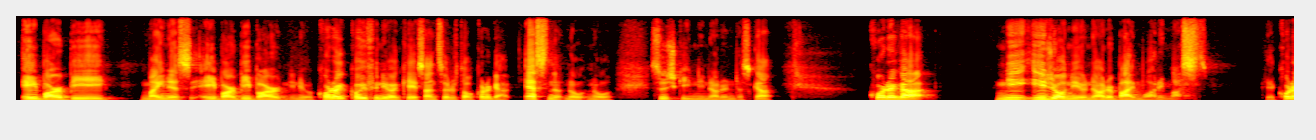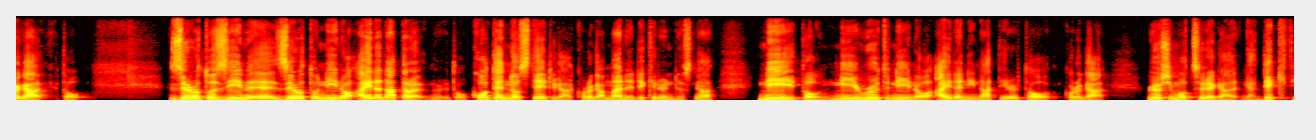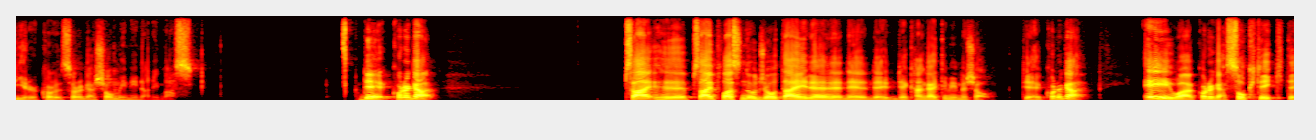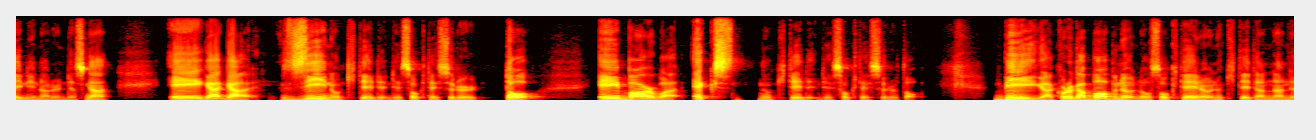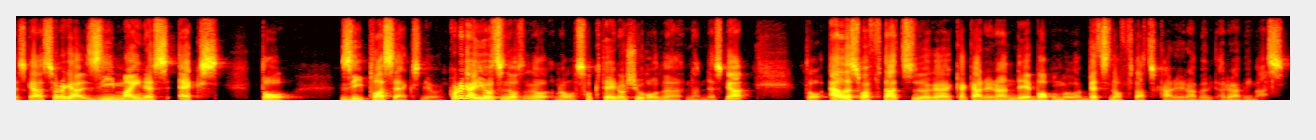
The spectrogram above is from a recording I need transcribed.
A バー B マイナス A バー B バーこれ、こういうふうに計算すると、これが S ののの数式になるんですが、これが2以上になる場合もあります。これが、えっと、0と Z、0と2の間だったら、えっと、古典のステートがこれが真似できるんですが、2と2ルート2の間になっていると、これが量子もつれがができている。これそれが証明になります。で、これが、プサイプサイプラスの状態ででで考えてみましょう。で、これが A はこれが測定基底になるんですが、A がが Z の規定で測定すると、A バーは X の規定で測定すると、B が、これが Bob の測定の規定なんですが、それが Z マイナス X と Z プラス X では、これが4つのの測定の手法なんですが、と Alice は2つが書かれなんで、Bob は別の2つから選びます。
